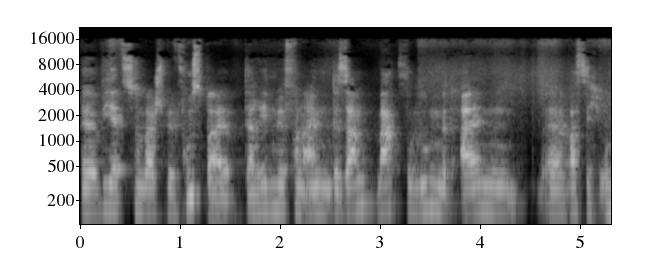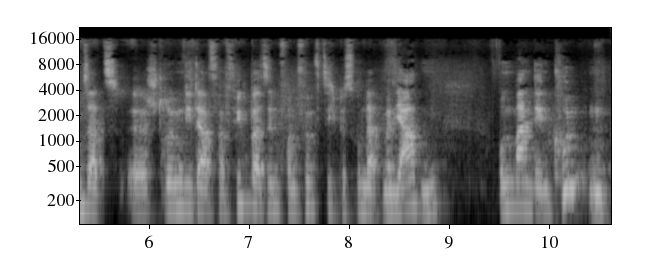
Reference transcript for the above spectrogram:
äh, wie jetzt zum Beispiel Fußball. Da reden wir von einem Gesamtmarktvolumen mit allen, äh, was sich Umsatzströmen, die da verfügbar sind, von 50 bis 100 Milliarden. Und man den Kunden,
